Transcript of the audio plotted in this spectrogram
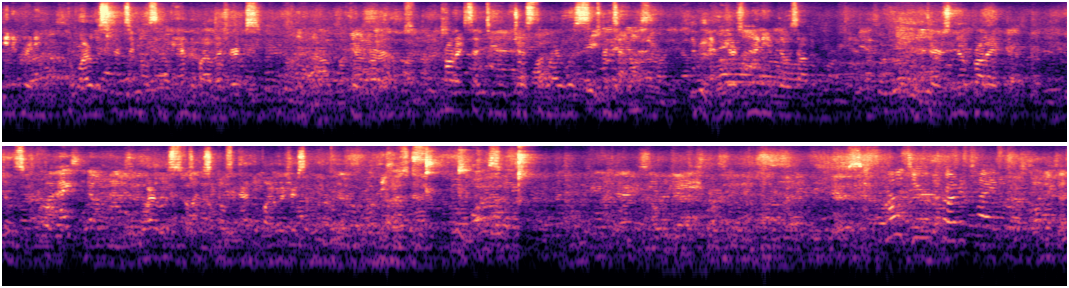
integrating the wireless turn signals and the biometrics. Um, there are products that do just the wireless turn signals, and there's many of those out in the market. There's no product that does wireless turn signals and the biometrics that we use. How's your prototype? Is there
